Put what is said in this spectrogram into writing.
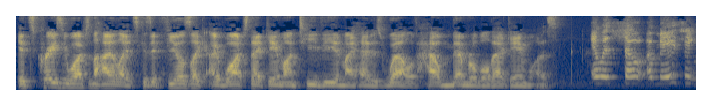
It's crazy watching the highlights because it feels like I watched that game on TV in my head as well of how memorable that game was. It was so amazing.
